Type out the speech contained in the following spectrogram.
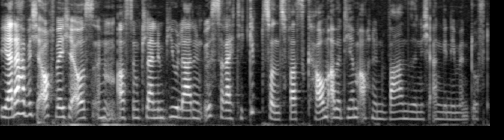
Ja, da habe ich auch welche aus, ähm, aus dem kleinen Bioladen in Österreich. Die gibt es sonst fast kaum, aber die haben auch einen wahnsinnig angenehmen Duft.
